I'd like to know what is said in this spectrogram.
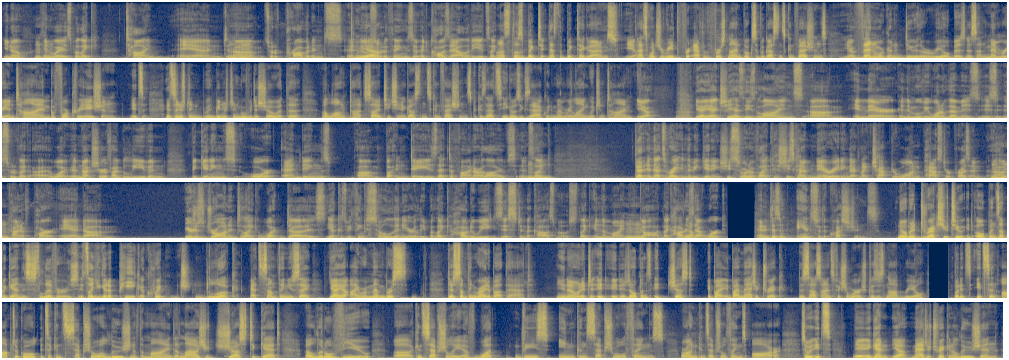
you know, Mm-hmm. in ways. But like time and um, sort of providence and those Yeah. sort of things, and causality, it's like Well, that's those big. T- that's the big ticket items. Yeah. That's what you read for, after the first nine books of Augustine's Confessions. Yeah. Then we're going to do the real business on memory and time before creation. It's it's interesting. It'd be an interesting movie to show at the alongside teaching Augustine's Confessions because that's he goes exactly to memory, language, and time. Yeah. Uh. yeah, yeah, and she has these lines um, in there in the movie. One of them is is, is sort of like, uh, "What I'm not sure if I believe in beginnings or endings, um, but in days that define our lives." And it's Mm-hmm. like that, and that's right in the beginning. She's sort of like she's kind of narrating that like chapter one, past or present, um, Mm-hmm. kind of part, and um, you're just drawn into like what does yeah because we think so linearly but like how do we exist in the cosmos like in the mind of god like how does Mm-hmm. Yeah. that work and it doesn't answer the questions No, but it directs you to. It opens up again these slivers. It's like you get a peek, a quick look at something. You say, "Yeah, yeah, I remember. s- There's something right about that." You know, and it it it, it opens. It just it, by by magic trick. This is how science fiction works because it's not real. But it's it's an optical, it's a conceptual illusion of the mind that allows you just to get a little view, uh, conceptually, of what these inconceptual things or unconceptual things are. So it's again, yeah, magic trick and illusion,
